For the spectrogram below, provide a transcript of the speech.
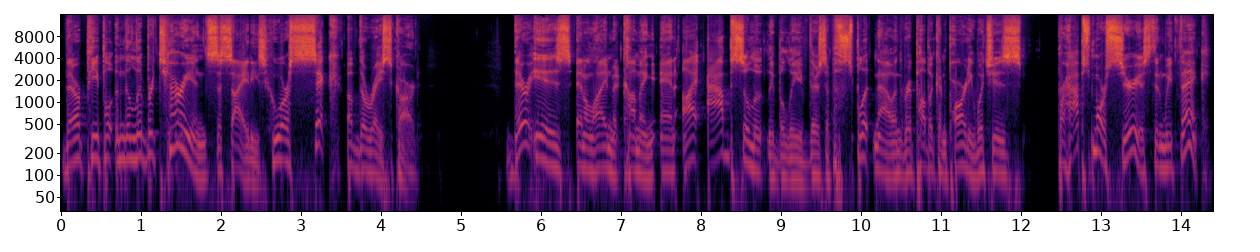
There are people in the libertarian societies who are sick of the race card. there is an alignment coming, and I absolutely believe there's a split now in the Republican Party, which is perhaps more serious than we think.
